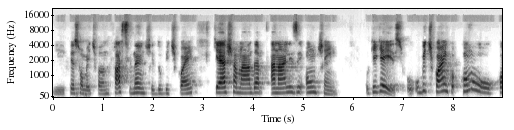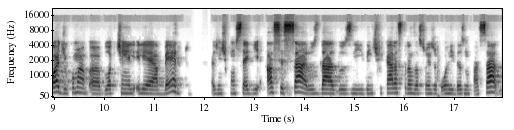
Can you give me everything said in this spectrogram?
e pessoalmente falando, fascinante do Bitcoin, que é a chamada análise on-chain. O que, que, é isso? O, Bitcoin, como o código, como a, blockchain ele, é aberto, a gente consegue acessar os dados e identificar as transações ocorridas no passado.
